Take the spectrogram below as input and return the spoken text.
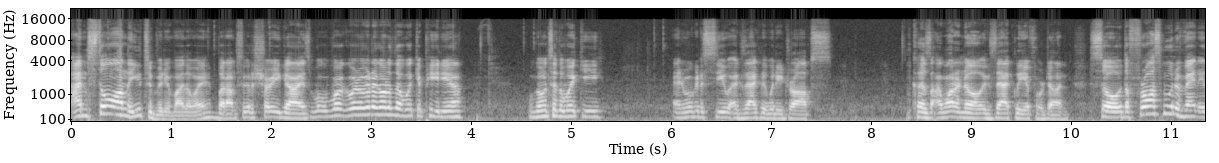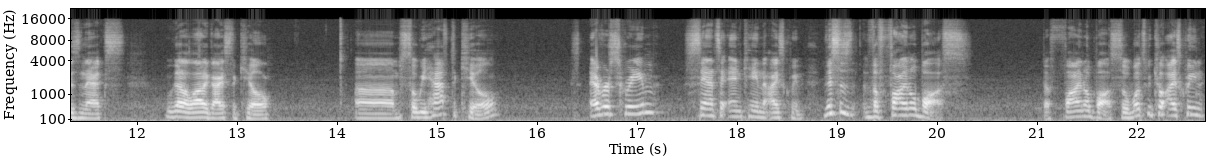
I'm still on the YouTube video, by the way, but I'm still gonna show you guys. We're, we're, we're gonna go to the Wikipedia. We're going to the wiki, and we're gonna see exactly what he drops, because I want to know exactly if we're done. So the Frost Moon event is next. We got a lot of guys to kill. Um, so we have to kill Everscream, Santa, NK, and the Ice Queen. This is the final boss. The final boss. So once we kill Ice Queen,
